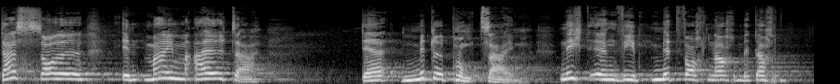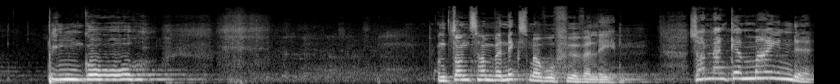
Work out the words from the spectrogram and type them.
Das soll in meinem Alter der Mittelpunkt sein. Nicht irgendwie Mittwochnachmittag Bingo. Und sonst haben wir nichts mehr, wofür wir leben sondern Gemeinde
